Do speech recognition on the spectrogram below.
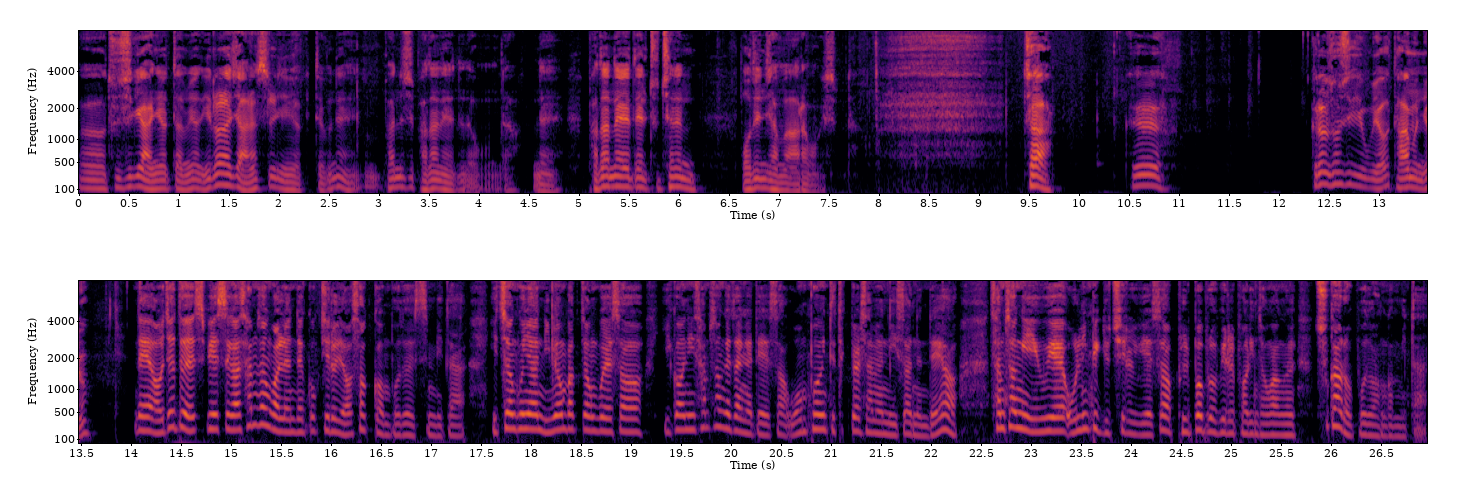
어, 주식이 아니었다면 일어나지 않았을 일이었기 때문에 반드시 받아내야 된다고 봅니다. 네. 받아내야 될 주체는 어딘지 한번 알아보겠습니다. 자, 그, 그런 소식이고요. 다음은요. 네, 어제도 SBS가 삼성 관련된 꼭지를 6건 보도했습니다. 2009년 이명박 정부에서 이건희 삼성 회장에 대해서 원포인트 특별 사면이 있었는데요. 삼성이 이후에 올림픽 유치를 위해서 불법 로비를 벌인 정황을 추가로 보도한 겁니다.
